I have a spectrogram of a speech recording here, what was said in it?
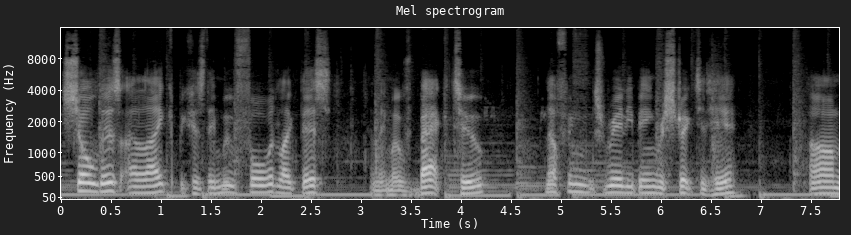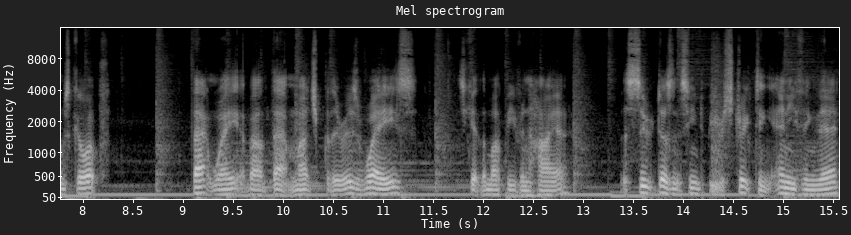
Shoulders I like because they move forward like this and they move back too. Nothing's really being restricted here. Arms go up that way about that much, but there is ways to get them up even higher. The suit doesn't seem to be restricting anything there.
